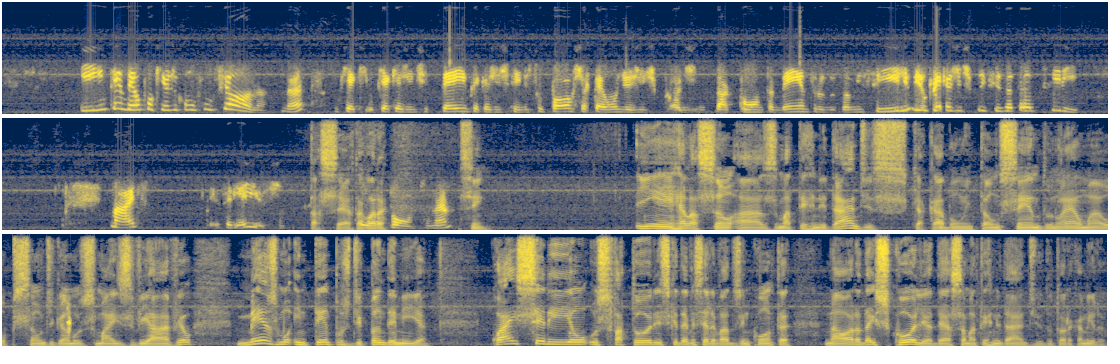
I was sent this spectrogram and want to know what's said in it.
e entender um pouquinho de como funciona, né? O que é que, o que, é que a gente tem, o que é que a gente tem de suporte, até onde a gente pode dar conta dentro do domicílio e o que é que a gente precisa transferir. Mas seria isso. Tá certo. Agora, o ponto, né? Sim. E em relação às maternidades, que acabam então sendo não é, uma opção, digamos, mais viável, mesmo em tempos de pandemia, Quais seriam os fatores que devem ser levados em conta na hora da escolha dessa maternidade, doutora Camila?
